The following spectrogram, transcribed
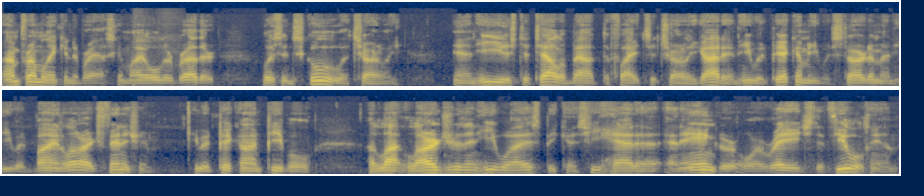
I'm from Lincoln, Nebraska. My older brother was in school with Charlie, and he used to tell about the fights that Charlie got in. He would pick him, he would start him, and he would, by and large, finish him. He would pick on people a lot larger than he was because he had a, an anger or a rage that fueled him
